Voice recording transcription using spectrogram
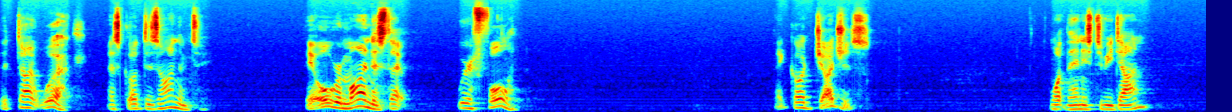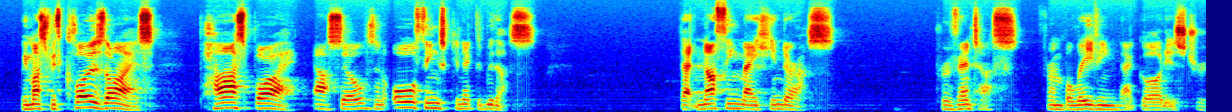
that don't work as God designed them to. They're all reminders that we're fallen, that God judges. What then is to be done? We must, with closed eyes, pass by ourselves and all things connected with us, that nothing may hinder us, prevent us from believing that God is true.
